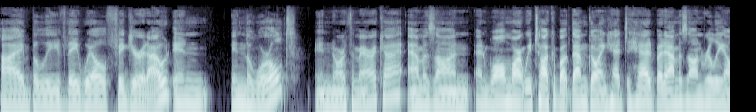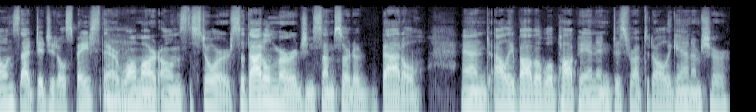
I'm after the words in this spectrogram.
I believe they will figure it out in in the world in North America. Amazon and Walmart, we talk about them going head to head, but Amazon really owns that digital space there. Mm-hmm. Walmart owns the stores. So that'll merge in some sort of battle. And Alibaba will pop in and disrupt it all again, I'm sure.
